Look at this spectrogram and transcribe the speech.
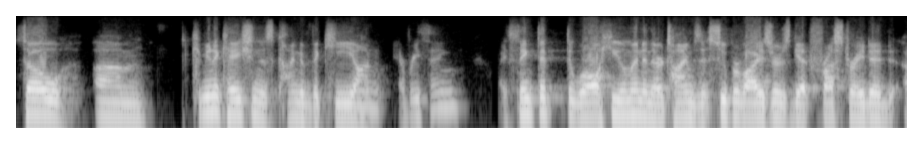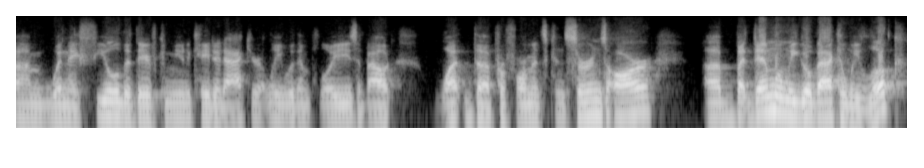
So um, communication is kind of the key on everything. I think that, that we're all human and there are times that supervisors get frustrated um, when they feel that they've communicated accurately with employees about what the performance concerns are. Uh, but then when we go back and we look,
